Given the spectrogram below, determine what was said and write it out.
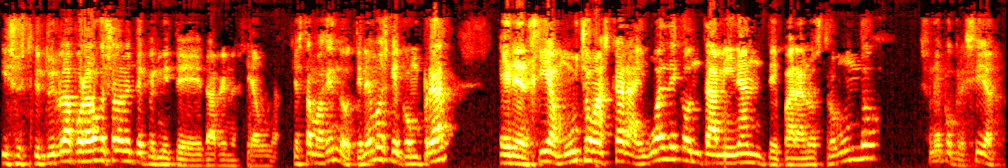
y sustituirla por algo que solamente permite dar energía a una. ¿Qué estamos haciendo? Tenemos que comprar energía mucho más cara, igual de contaminante para nuestro mundo. Es una hipocresía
